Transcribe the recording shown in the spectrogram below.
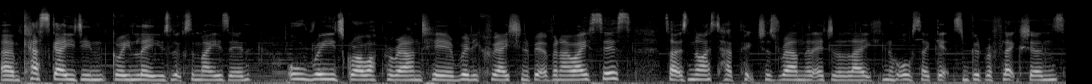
um, cascading green leaves, looks amazing. All reeds grow up around here, really creating a bit of an oasis. So it's nice to have pictures around the edge of the lake. You can also get some good reflections.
